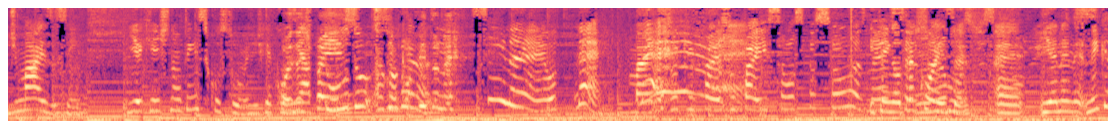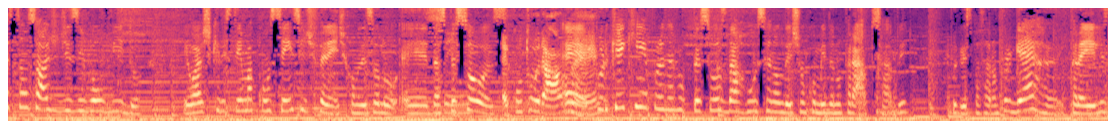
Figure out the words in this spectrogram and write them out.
demais, assim. E aqui a gente não tem esse costume, a gente quer Coisa cozinhar tudo a qualquer desenvolvido, hora. né? Sim, né? Eu, né? Mas o que faz o país são as pessoas, E né? tem outra Sejamos coisa, é, e é nem nem questão só de desenvolvido. Eu acho que eles têm uma consciência diferente, como eles falou, é, das Sim. pessoas. É cultural, É, né? por que que, por exemplo, pessoas da Rússia não deixam comida no prato, sabe? Porque eles passaram por guerra. E pra eles,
